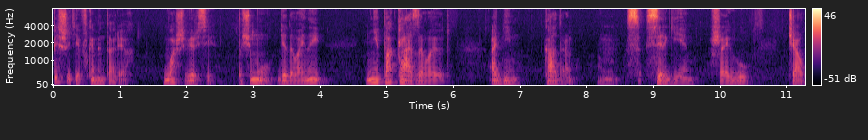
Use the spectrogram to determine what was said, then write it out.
Пишите в комментариях ваши версии, почему Деда войны не показывают одним кадром с Сергеем Шойгу. Чао.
